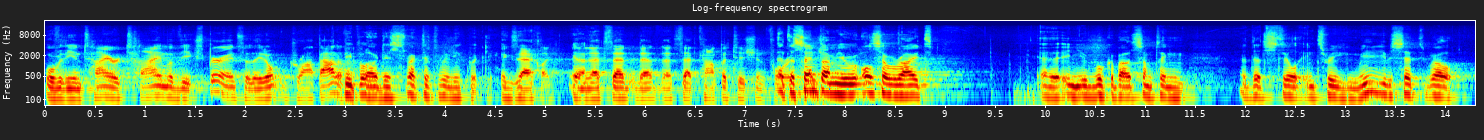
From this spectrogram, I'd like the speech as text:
over the entire time of the experience so they don't drop out of people it. are distracted really quickly. Exactly. Yeah. And that's that, that, that's that competition for At the same time, you also write uh, in your book about something that's still intriguing me. You said, well,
